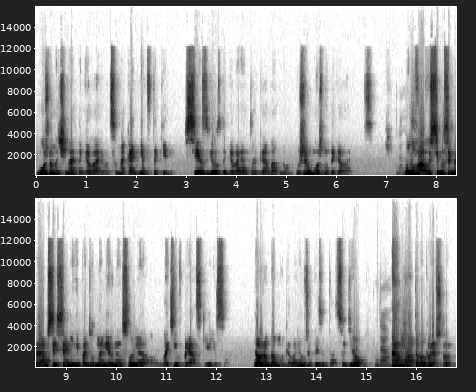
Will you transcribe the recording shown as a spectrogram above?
можно начинать договариваться. Наконец-таки все звезды говорят только об одном. Уже можно договариваться. Ну, в августе мы собираемся, если они не пойдут на мирные условия, войти в Брянские леса. Я уже давно говорил, уже презентацию делал. Да. Мало того, говорят, что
